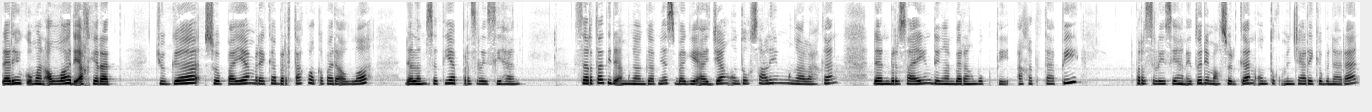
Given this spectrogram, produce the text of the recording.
dari hukuman Allah di akhirat. Juga supaya mereka bertakwa kepada Allah dalam setiap perselisihan serta tidak menganggapnya sebagai ajang untuk saling mengalahkan dan bersaing dengan barang bukti. Akan tetapi, perselisihan itu dimaksudkan untuk mencari kebenaran.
